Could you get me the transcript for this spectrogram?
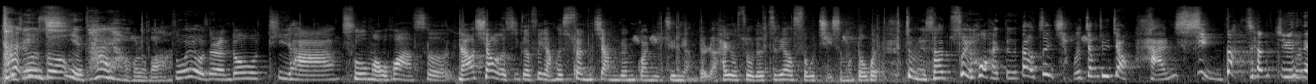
他运气也太好了吧！所有的人都替他出谋划策，然后萧何是一个非常会算账跟管理军粮的人，还有所有的资料收集，什么都会。重点是他最后还得到最强的将军叫韩信大将军呢。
